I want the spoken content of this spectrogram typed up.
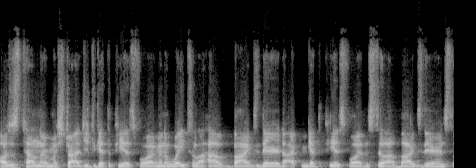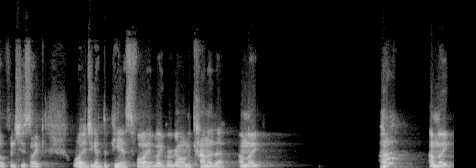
I was just telling her my strategy to get the PS5. I'm going to wait till I have bags there that I can get the PS5 and still have bags there and stuff. And she's like, why did you get the PS5? Like, we're going to Canada. I'm like, huh? I'm like,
